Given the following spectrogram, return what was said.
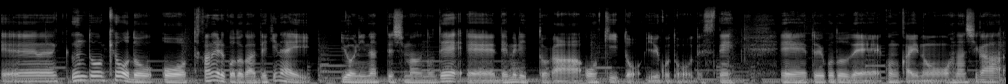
えー、運動強度を高めることができないようになってしまうので、えー、デメリットが大きいということですね、えー、ということで今回のお話が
